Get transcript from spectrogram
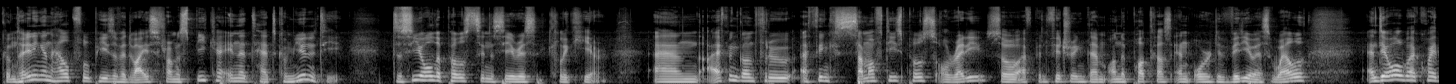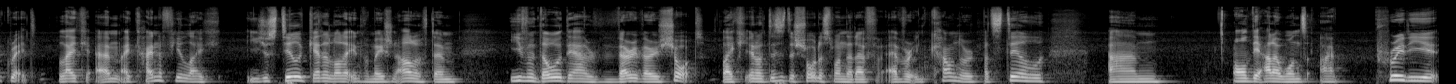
containing a helpful piece of advice from a speaker in the TED community. To see all the posts in the series, click here. And I've been going through, I think, some of these posts already. So I've been featuring them on the podcast and or the video as well. And they all were quite great. Like, um, I kind of feel like you still get a lot of information out of them, even though they are very, very short. Like, you know, this is the shortest one that I've ever encountered, but still, um, all the other ones are pretty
